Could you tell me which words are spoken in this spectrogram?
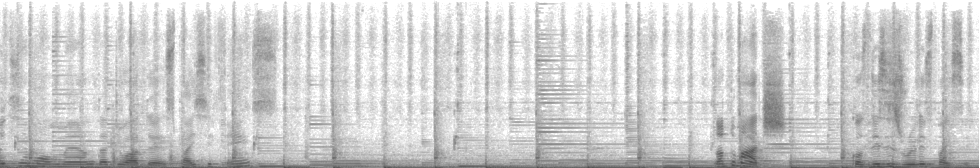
now it's the moment that you add the spicy things. Not too much, because this is really spicy.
